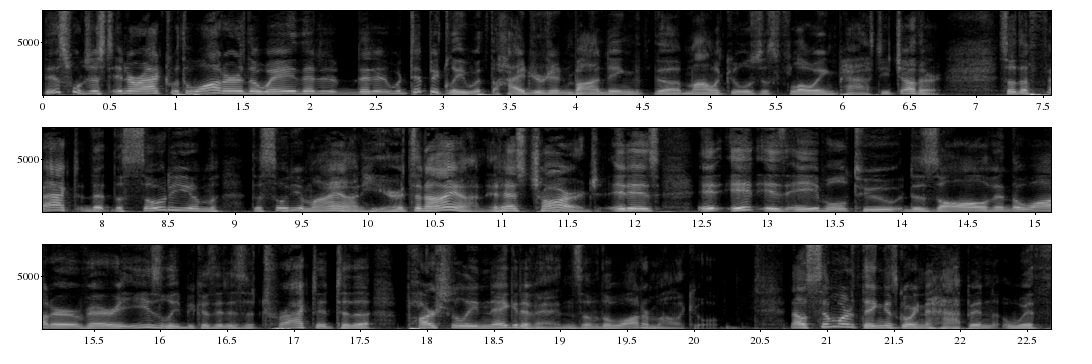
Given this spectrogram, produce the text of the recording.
this will just interact with water the way that it, that it would typically with the hydrogen bonding, the molecules just flowing past each other. So the fact that the sodium, the sodium ion here, it's an ion. It has charge. It is, it, it is able to dissolve in the water very easily because it is attracted to the partially negative ends of the water molecule. Now, similar thing is going to happen with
